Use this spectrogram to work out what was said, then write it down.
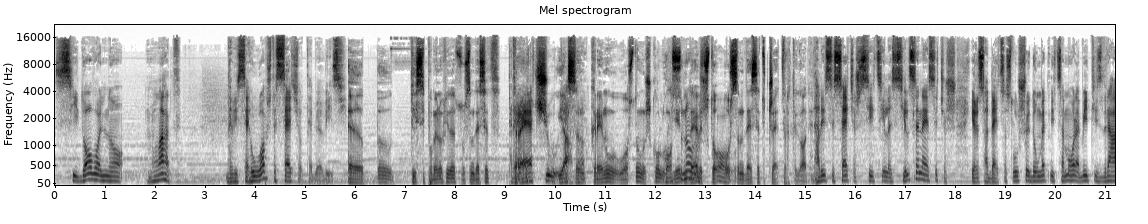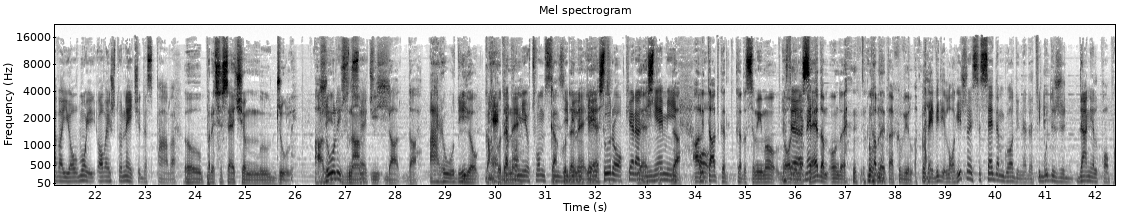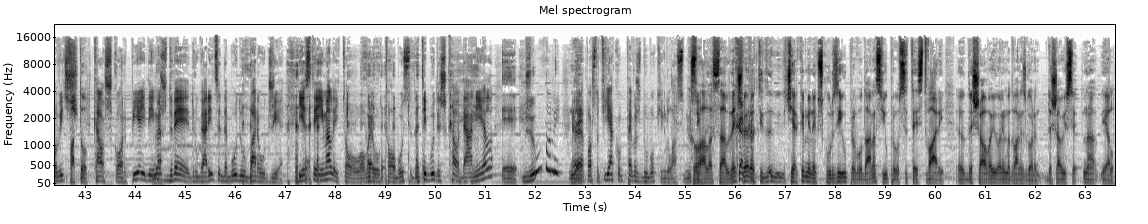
si dovoljno mlad da bi se uopšte sećao te Eurovizije? E, ti si pomenuo 1983. Treću, ja da, sam da. krenuo u osnovnu školu osnovnu 1984. godine. Da li se sećaš Sicile Sil se ne sećaš? Jer sad deca slušaju da umetnica mora biti zdrava i ovo, ovaj što neće da spava. O, pre se sećam Julie. Ali Žuli znam i da, da. A Rudi, jo, kako da ne, mi u tvom senzibilitetu da ne, jest, rockera, jest, nije mi... Da. Ali o, tad kad, kada sam imao godina nek... sedam, onda je, onda je tako bilo. Ali vidi, logično je sa sedam godina da ti budeš Daniel Popović pa to. kao škorpije i da imaš da. dve drugarice da budu baruđije. Jeste imali to u ovoj autobusu, da ti budeš kao Daniel, e, Julie, e, pošto ti jako pevaš dubokim glasom. Mislim, Hvala, Sal. Već verovati, čerka mi je na ekskurziji upravo danas i upravo se te stvari e, dešavaju, on ima 12 godina, dešavaju se na jel, e,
